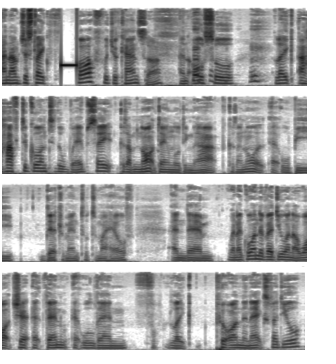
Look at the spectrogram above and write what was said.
and I'm just like, F- off with your cancer. And also, like, I have to go onto the website because I'm not downloading the app because I know it, it will be detrimental to my health. And um, when I go on the video and I watch it, it then it will then f- like put on the next video,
